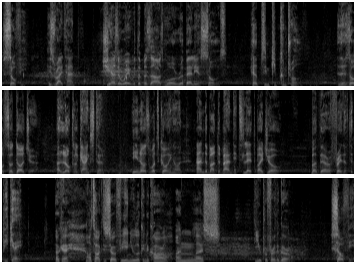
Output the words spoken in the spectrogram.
Sophie, his right hand. She has a way with the Bazaar's more rebellious souls. Helps him keep control. There's also Dodger, a local gangster. He knows what's going on, and about the bandits led by Joe. But they're afraid of the PK. Okay, I'll talk to Sophie and you look into Carl, unless you prefer the girl. Sophie?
